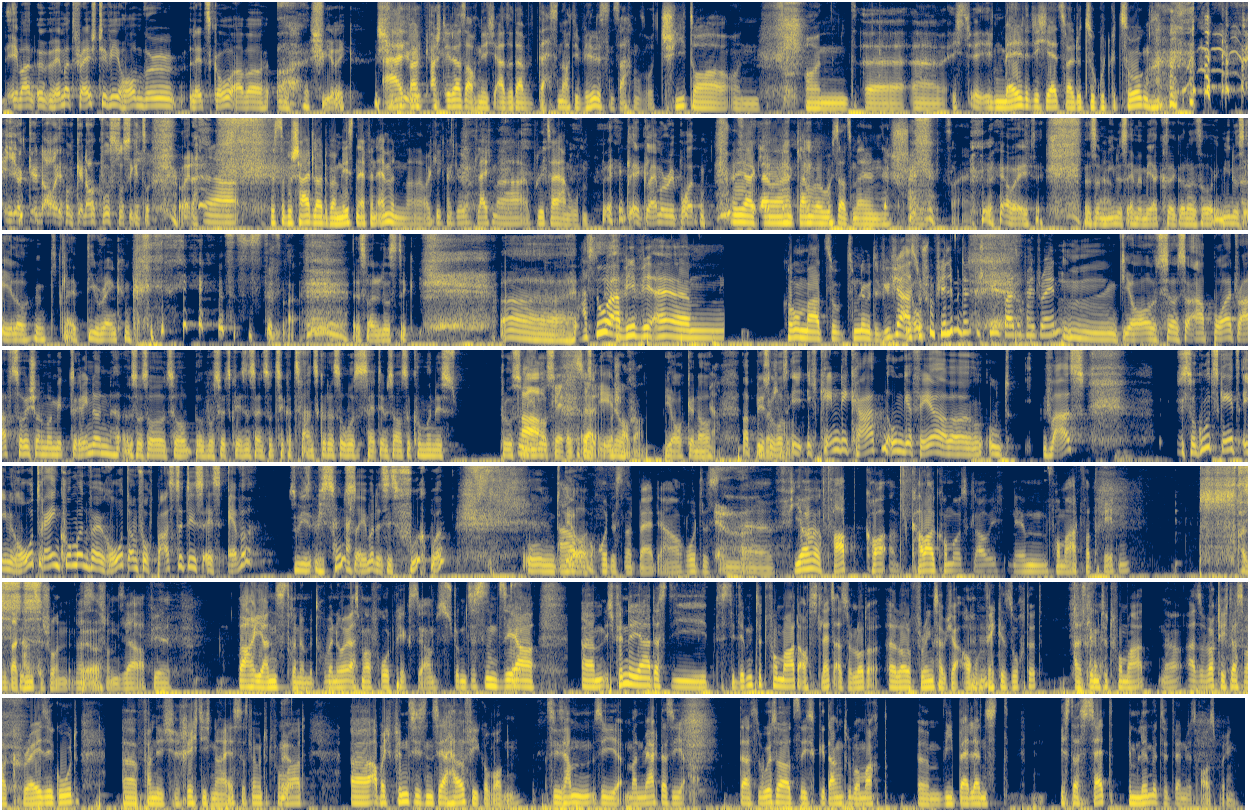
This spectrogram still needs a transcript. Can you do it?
Ich meine, wenn man Trash-TV haben will, let's go, aber oh, schwierig. Ah, ich verstehe das auch nicht. Also da das sind auch die wildesten Sachen, so Cheater und, und äh, äh ich, ich, melde dich jetzt, weil du zu gut gezogen hast. ja, genau, ich habe genau gewusst, was ich gezogen habe. Ja, wisst ihr Bescheid, Leute, beim nächsten FNM, wenn äh, euer Gegner gilt, gleich mal Polizei anrufen. gleich mal reporten. Ja, gleich mal, gleich mal bei Wizards melden. Scheiße. Aber echt, das ist ein ja. minus MMR-Krieg oder so, minus Elo und gleich deranken. das, ist, das, war, das war lustig. Ah, Hast du, äh, wie, wie, äh, ähm, Kommen wir mal zu, zum Limited. Wie viel hast jo. du schon viel Limited gespielt bei so Rain? Mm, ja, so, so ein paar Drafts habe ich schon mal mit drinnen. Also so, so was wird es gewesen sein, so circa 20 oder so, was seitdem es rausgekommen ist. Plus, ah, minus. Okay, das ist also ja eh noch. Ja, genau. Ja, ein bisschen was. Ich, ich kenne die Karten ungefähr, aber und was? So gut es geht, in Rot reinkommen, weil Rot einfach bastet ist as ever. So wie, wie sonst immer, das ist furchtbar. Und, ah, ja. Rot ist not bad, ja. Rot ist ja. in äh, vier Farb-Color-Kombos, glaube ich, in dem Format vertreten. Also da kannst du schon, das ja. ist schon sehr viel Varianz drin, mit, wenn du erstmal auf Rot pickst, ja, das stimmt. Das ein sehr, ähm, ich finde ja, dass die, dass die Limited-Formate, auch das letzte, also Lord, äh, Lord of Rings habe ich ja auch mhm. weggesuchtet als Limited-Format. Ne? Also wirklich, das war crazy gut. Äh, fand ich richtig nice, das Limited-Format. Ja. Äh, aber ich finde, sie sind sehr healthy geworden. Sie haben, sie, man merkt, dass sie, dass Wizards sich Gedanken drüber macht, ähm, wie balanced ist das Set im Limited, wenn wir es rausbringen.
